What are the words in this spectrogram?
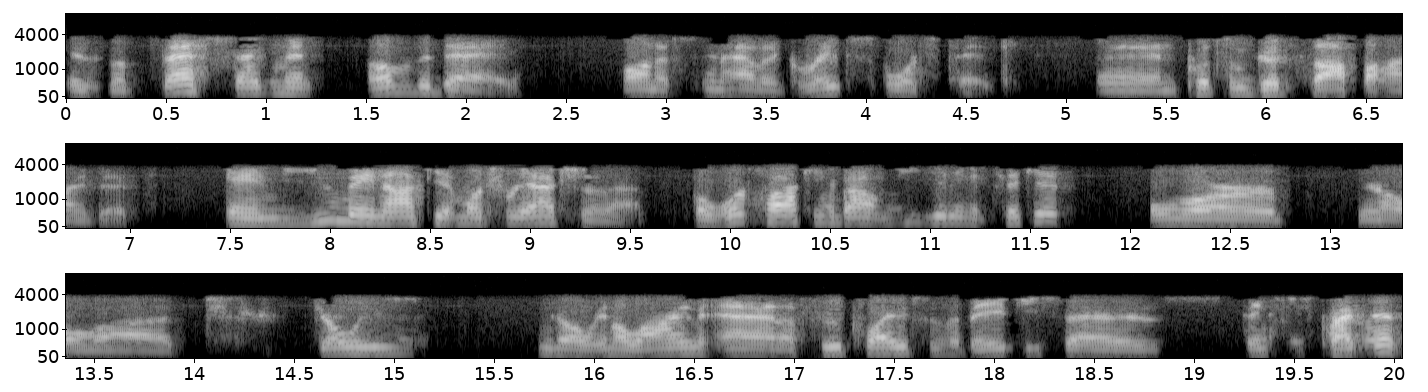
is the best segment of the day on us and have a great sports take and put some good thought behind it. And you may not get much reaction to that but we're talking about me getting a ticket or, you know, uh, Joey, you know, in a line at a food place and the baby says, thinks he's pregnant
